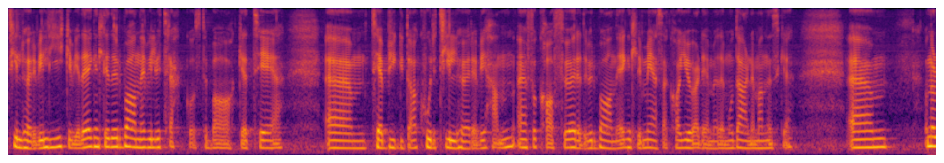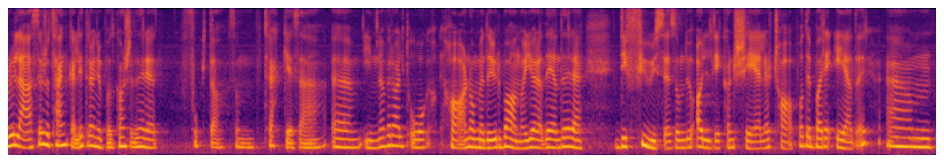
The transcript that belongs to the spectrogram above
tilhører vi? Liker vi det egentlig, det urbane? Vil vi trekke oss tilbake til Ehm, til bygda. Hvor tilhører vi hen? Eh, for hva fører det urbane egentlig med seg? Hva gjør det med det moderne mennesket? Og Når du leser, så tenker jeg litt på at kanskje denne fukta som trekker seg inn overalt og har noe med det urbane å gjøre. Det er det diffuse som du aldri kan se eller ta på. Det bare er der. Um,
